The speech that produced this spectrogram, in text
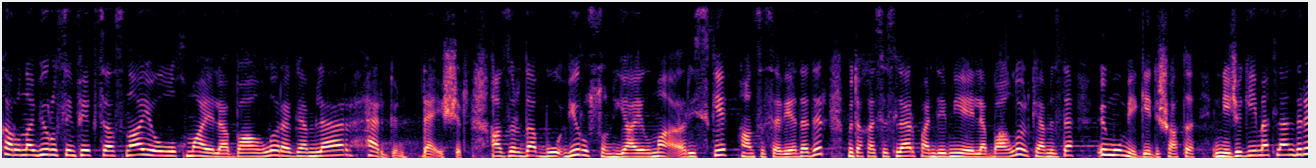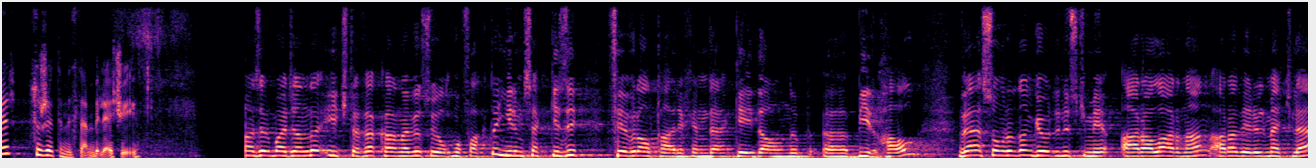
koronavirus infeksiyasına yolluqma ilə bağlı rəqəmlər hər gün dəyişir. Hazırda bu virusun yayılma riski hansı səviyyədədir? Mütəxəssislər pandemiya ilə bağlı ölkəmizdə ümumi gedişatı necə qiymətləndirir? Süjetimizdən biləcəyik. Azərbaycanda ilk dəfə koronavirus yoluxma faktı 28 fevral tarixində qeydə alınıb ə, bir hal və sonradan gördüyünüz kimi aralarla, ara verilməklə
